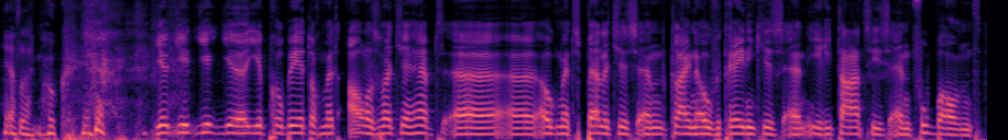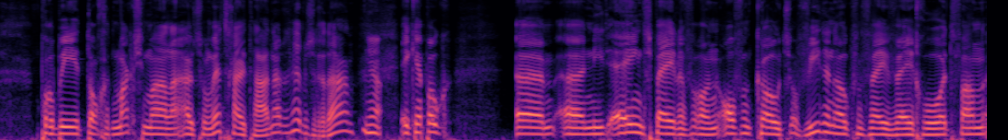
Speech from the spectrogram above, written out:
Ja, dat lijkt me ook. je, je, je, je, je probeert toch met alles wat je hebt, uh, uh, ook met spelletjes en kleine overtredingjes en irritaties en voetballend, probeer je toch het maximale uit zo'n wedstrijd te halen. Nou, dat hebben ze gedaan. Ja. Ik heb ook um, uh, niet één speler van, of een coach of wie dan ook van VVV gehoord van...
